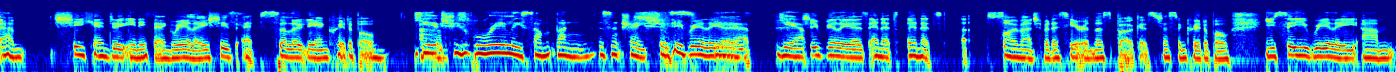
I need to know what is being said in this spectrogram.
um, she can do anything really. She's absolutely incredible. Yeah, um, she's really something, isn't she? She's, she really yeah, is. Yeah, she really is, and it's and it's uh, so much of it is here in this book. It's just incredible. You see, really, um,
